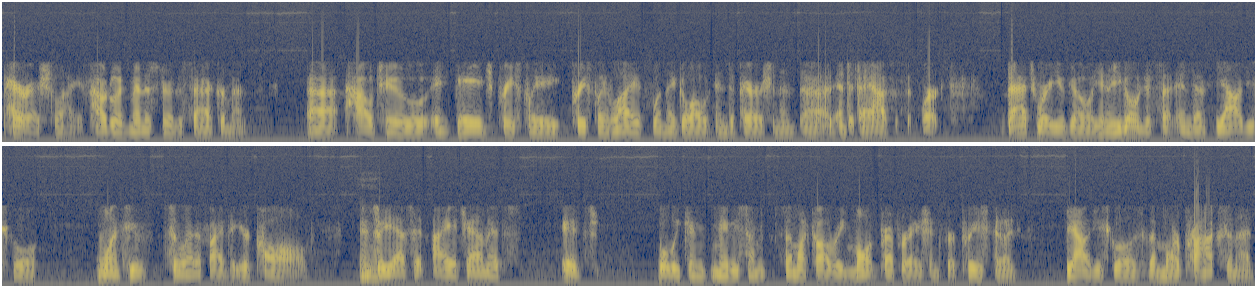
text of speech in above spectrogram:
parish life, how to administer the sacraments, uh, how to engage priestly priestly life when they go out into parish and uh, into diocesan work. That's where you go. You know, you go into into theology school once you've solidified that you're called. And mm-hmm. so, yes, at IHM, it's it's what we can maybe some somewhat call remote preparation for priesthood. Theology school is the more proximate,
